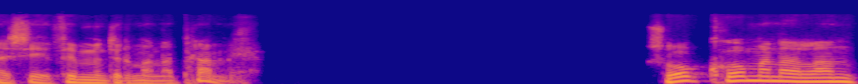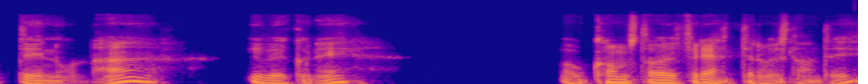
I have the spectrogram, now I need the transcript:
þessi 500 manna prami. Svo kom hann að landi núna í vikunni og komst á við fréttir á Íslandi.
